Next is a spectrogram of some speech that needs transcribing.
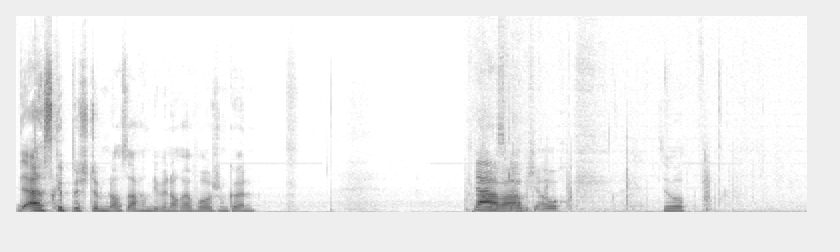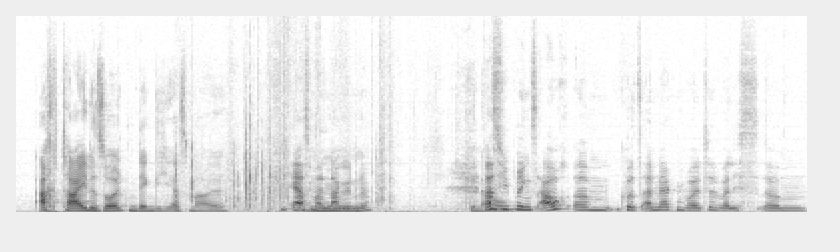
ja. Es gibt bestimmt noch Sachen, die wir noch erforschen können. Ja, das Aber- glaube ich auch. So. Acht Teile sollten, denke ich, erstmal. Erstmal lange, ne? Genau. Was ich übrigens auch ähm, kurz anmerken wollte, weil ich es ähm,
